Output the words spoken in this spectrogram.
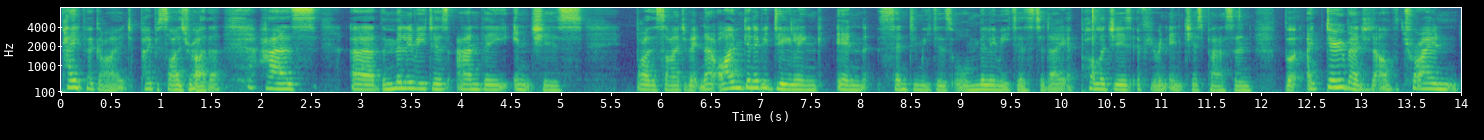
paper guide, paper size rather, has uh, the millimeters and the inches by the side of it. Now I'm going to be dealing in centimeters or millimeters today. Apologies if you're an inches person, but I do mention it. I'll try and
